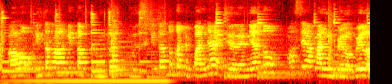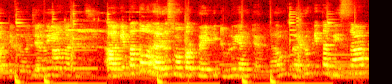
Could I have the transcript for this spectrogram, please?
Kalau internal kita belum bagus, kita tuh ke depannya jalannya tuh pasti akan belok-belok gitu. Jadi banget. uh, kita tuh harus memperbaiki dulu yang dalam baru kita bisa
